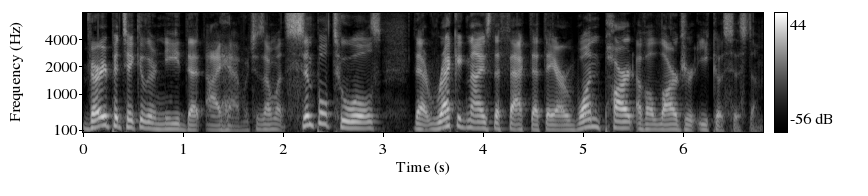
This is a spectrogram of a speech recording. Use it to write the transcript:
very particular need that I have, which is I want simple tools that recognize the fact that they are one part of a larger ecosystem.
